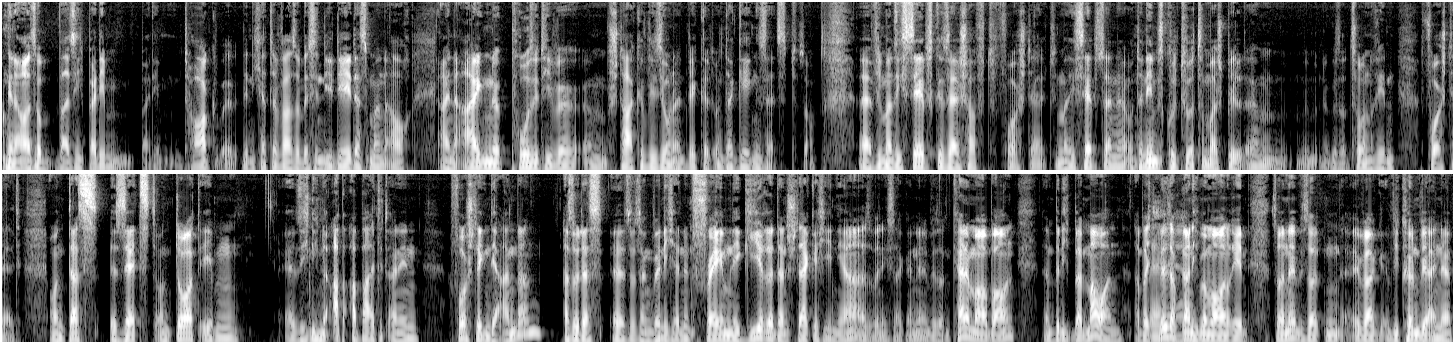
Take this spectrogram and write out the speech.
Genau, also weiß ich, bei dem, bei dem Talk, äh, den ich hatte, war so ein bisschen die Idee, dass man auch eine eigene, positive, ähm, starke Vision entwickelt und dagegen setzt. So. Äh, wie man sich selbst Gesellschaft vorstellt, wie man sich selbst eine Unternehmenskultur zum Beispiel, ähm, mit Organisationen reden, vorstellt. Und das setzt und dort eben äh, sich nicht nur abarbeitet an den Vorschlägen der anderen, also dass äh, sozusagen, wenn ich einen Frame negiere, dann stärke ich ihn, ja. Also wenn ich sage, ne, wir sollten keine Mauer bauen, dann bin ich bei Mauern. Aber ich will ja, doch gar nicht über Mauern reden, sondern wir sollten über, wie können wir eine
